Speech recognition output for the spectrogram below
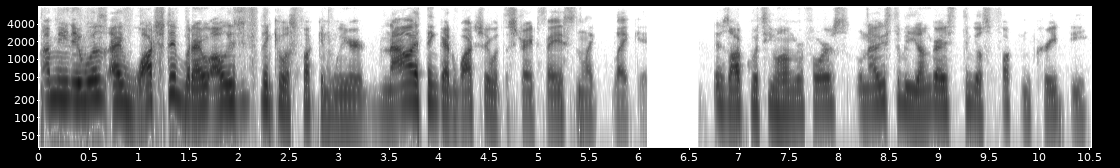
I mean it was I watched it but I always used to think it was fucking weird. Now I think I'd watch it with a straight face and like like it. It was Aqua Teen Hunger Force. When I used to be younger I used to think it was fucking creepy.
